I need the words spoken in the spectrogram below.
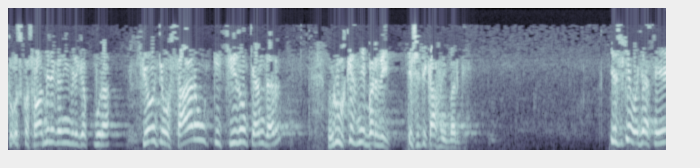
تو اس کو سواب ملے گا، نہیں ملے گا؟ پورا۔ کیونکہ وہ ساروں کی چیزوں کے اندر روح کس نہیں بڑھ رہی اس اتکاف نہیں بڑھ گئی اس کی وجہ سے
